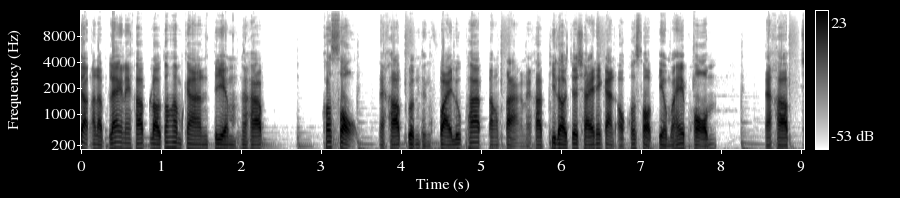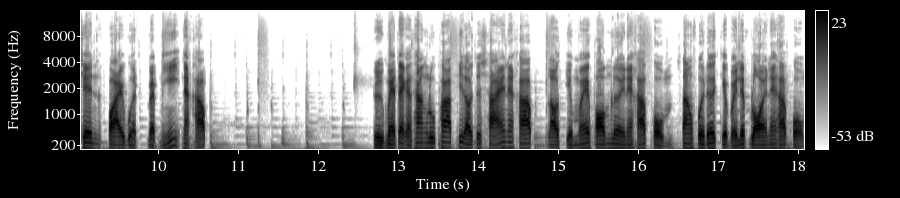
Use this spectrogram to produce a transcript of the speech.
จากอันดับแรกนะครับ เราต้องทำการเตรียมนะครับ ข้อสอบนะครับรวมถึงไฟล์รูปภาพต่างๆนะครับที่เราจะใช้ในการออกข้อสอบเตรียมมาให้พร้อมนะครับเช่นไฟล์ Word แบบนี้นะครับ หรือแม้แต่กระทั่งรูปภาพที่เราจะใช้นะครับ เราเตรียมไว้ให้พร้อมเลยนะครับ ผมสร้างโฟลเดอร์เก็บไว้เรียบร้อยนะครับ ผม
